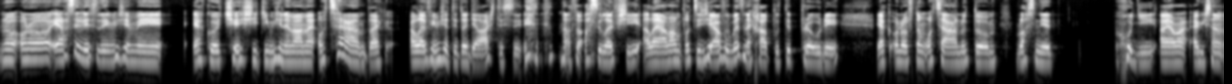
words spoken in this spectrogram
No ono, já si myslím, že my jako Češi tím, že nemáme oceán, tak ale vím, že ty to děláš, ty jsi na to asi lepší, ale já mám pocit, že já vůbec nechápu ty proudy, jak ono v tom oceánu to vlastně chodí a já, má, jak když jsem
